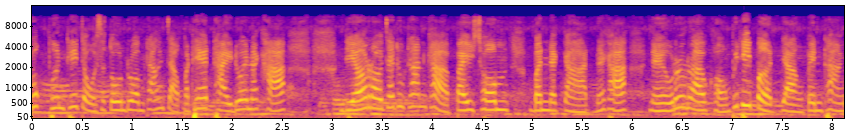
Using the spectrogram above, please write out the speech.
ทุกพื้นที่จังหวัดสตูลรวมทั้งจากประเทศไทยด้วยนะคะ เดี๋ยวเราจะทุกท่านค่ะ ไปชมบรรยากาศนะคะ ในเรื่องราวของพิธีเปิดอย่างเป็นทาง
